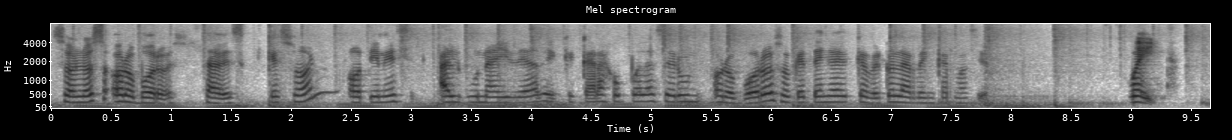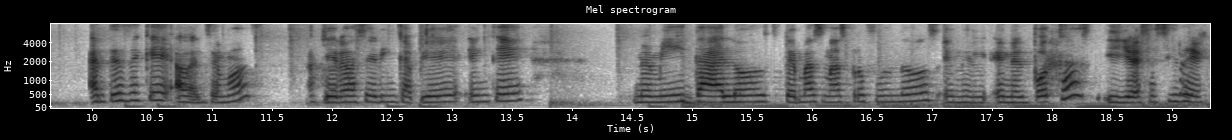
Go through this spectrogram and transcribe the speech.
son los oroboros. ¿Sabes qué son? ¿O tienes alguna idea de qué carajo puede ser un oroboros o que tenga que ver con la reencarnación? Wait, antes de que avancemos, Ajá. quiero hacer hincapié en que Noemí da los temas más profundos en el, en el podcast y yo es así de,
